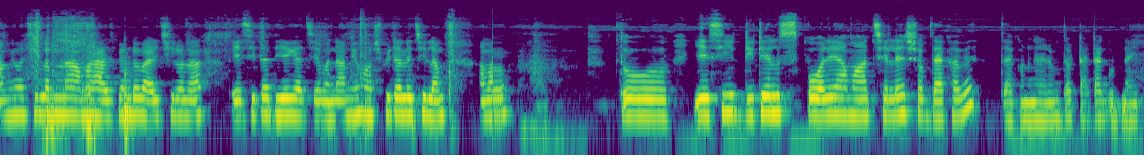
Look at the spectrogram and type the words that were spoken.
আমিও ছিলাম না আমার হাজব্যান্ডও বাড়ি ছিল না এসিটা দিয়ে গেছে। মানে আমি হসপিটালে ছিলাম। আমার তো এসির ডিটেলস পরে আমার ছেলে সব দেখাবে। তো এখন তো টাটা গুড নাইট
